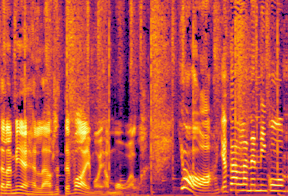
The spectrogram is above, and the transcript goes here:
tällä miehellä on sitten vaimo ihan muualla. Joo, ja tällainen niinku...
